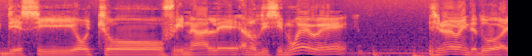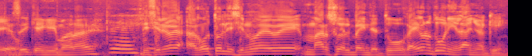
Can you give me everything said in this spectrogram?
18 finales, ah, no, 19, 19, 20 tuvo Gallego. Así que Guimaraes. Pero es, que, 19, agosto del 19, marzo del 20 tuvo. Gallego no tuvo ni el año aquí.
